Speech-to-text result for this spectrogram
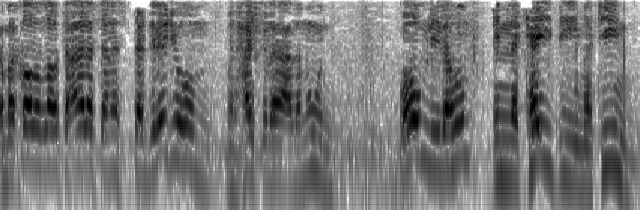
كما قال الله تعالى سنستدرجهم من حيث لا يعلمون. وأملي لهم إن كيدي متين.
